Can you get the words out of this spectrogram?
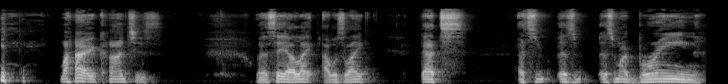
my higher conscious. When I say I like, I was like, that's, that's, that's, that's my brain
